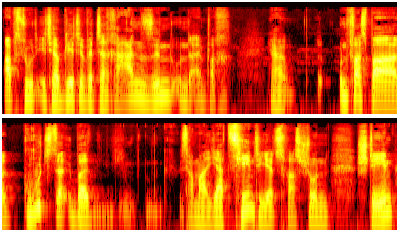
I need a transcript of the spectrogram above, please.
absolut etablierte Veteranen sind und einfach ja unfassbar gut da über ich sag mal Jahrzehnte jetzt fast schon stehen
